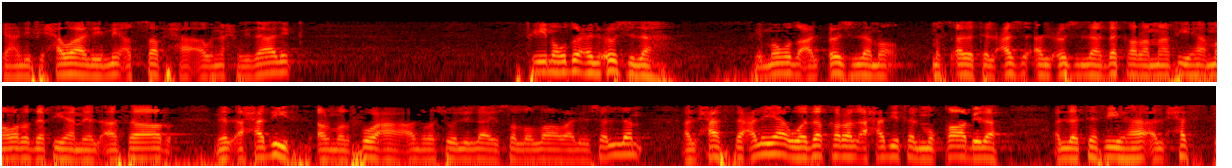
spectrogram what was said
يعني في حوالي مئة صفحة أو نحو ذلك. في موضوع العزلة في موضع العزلة مسألة العزلة ذكر ما فيها ما ورد فيها من الآثار من الأحاديث المرفوعة عن رسول الله صلى الله عليه وسلم الحث عليها وذكر الأحاديث المقابلة التي فيها الحث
